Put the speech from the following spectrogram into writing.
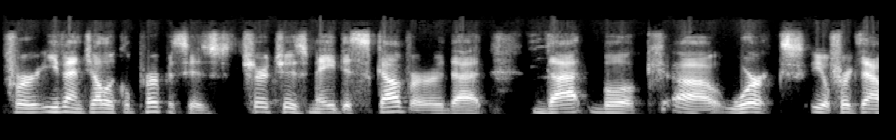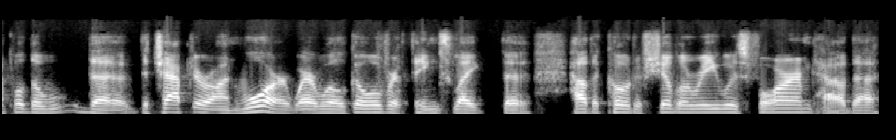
for evangelical purposes, churches may discover that that book uh, works. You know, for example, the, the the chapter on war, where we'll go over things like the how the Code of Chivalry was formed, how the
